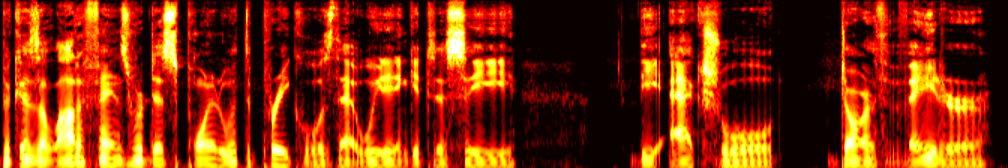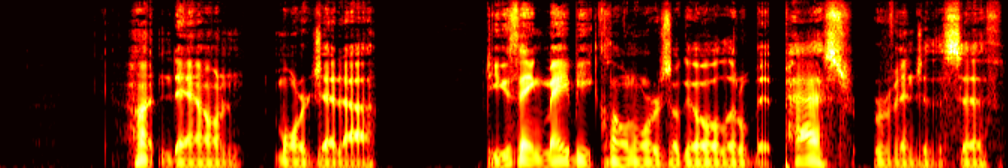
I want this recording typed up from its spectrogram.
because a lot of fans were disappointed with the prequels that we didn't get to see the actual Darth Vader hunting down more Jedi. Do you think maybe Clone Wars will go a little bit past Revenge of the Sith?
